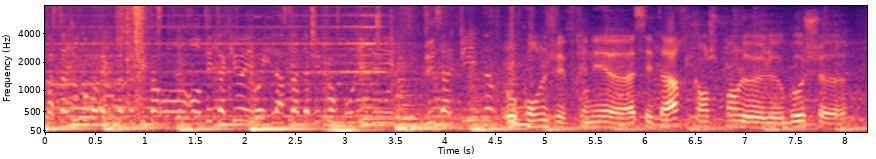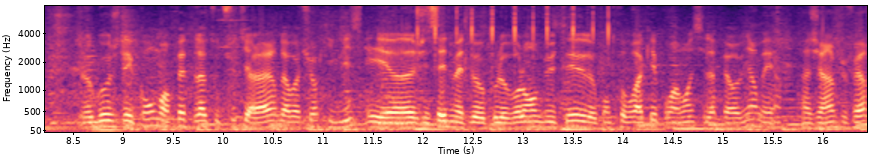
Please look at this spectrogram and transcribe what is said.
Passe à Dono avec qui part en, en tête à queue et ouais, là ça a tapé fort pour lui des, des Alpines. Au comble, je vais freiner assez tard. Quand je prends le, le gauche, euh, le gauche des combes, en fait, là tout de suite, il y a l'arrière de la voiture qui glisse. Et euh, j'essaye de mettre le, le volant buté, de contre-braquer pour vraiment essayer de la faire revenir, mais euh, j'ai rien pu faire.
